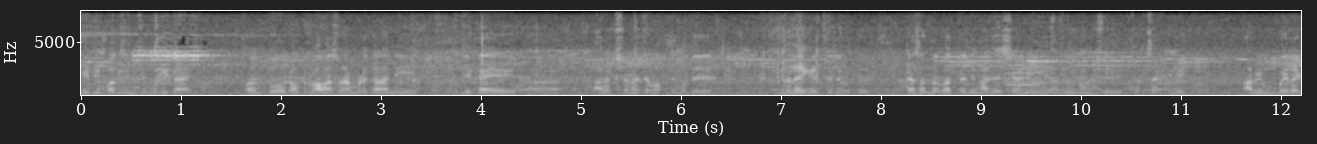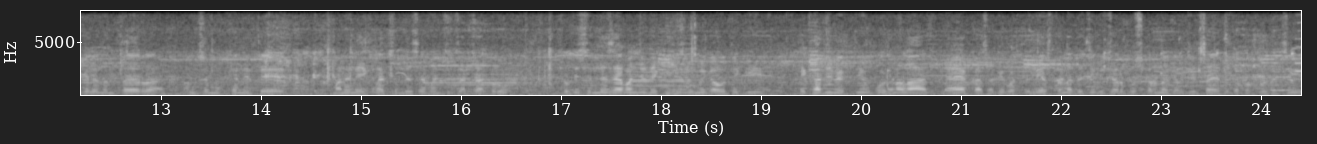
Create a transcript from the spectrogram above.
ही दीपकजींची भूमिका आहे. परंतु डॉक्टर बाबासाहेब आंबेडकरांनी जे काही आरक्षणाच्या बाबतीमध्ये निर्णय घेतलेले होते त्या संदर्भात त्यांनी माझ्याशी आणि अजून दोनशी चर्चा केली. आम्ही मुंबईला गेल्यानंतर आमचे मुख्य नेते माननीय एकनाथ शिंदे साहेबांची चर्चा करू. शेवटी शिंदे साहेबांची देखील ही भूमिका होती की एखादी व्यक्ती उपोषणाला न्याय हक्कासाठी बसलेली असताना त्याची विचारपूस करणं गरजेचं आहे त्याच्या प्रकृतीची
